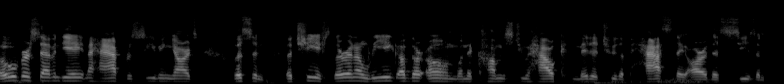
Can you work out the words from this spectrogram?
over 78 and a half receiving yards. Listen, the Chiefs, they're in a league of their own when it comes to how committed to the pass they are this season.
